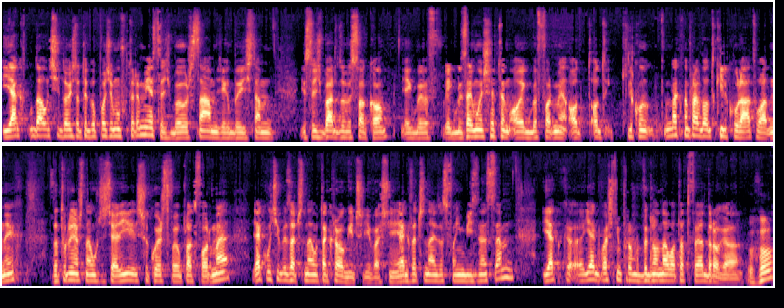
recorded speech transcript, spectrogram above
i jak udało ci się dojść do tego poziomu, w którym jesteś, bo już sam jakby gdzieś tam jesteś bardzo wysoko, jakby, jakby zajmujesz się tym o jakby formie od, od kilku, tak naprawdę od kilku lat ładnych, zatrudniasz nauczycieli, szykujesz swoją platformę. Jak u ciebie zaczynały te krogi, czyli właśnie jak zaczynałeś ze swoim biznesem, jak, jak właśnie wyglądała ta twoja droga? Mhm.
